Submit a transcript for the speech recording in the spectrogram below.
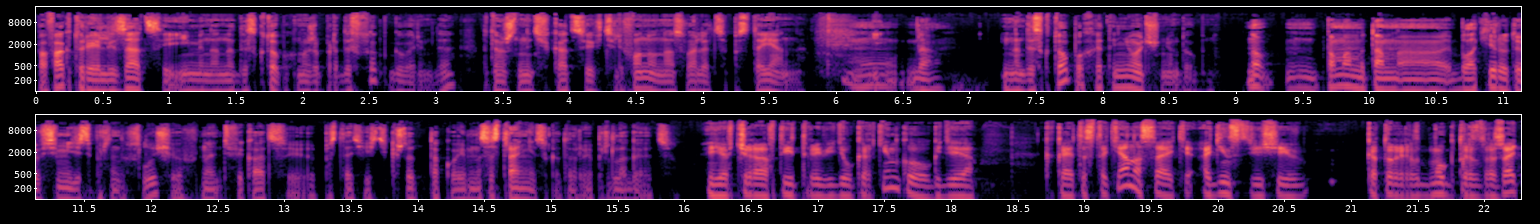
по факту реализации именно на десктопах, мы же про десктоп говорим, да? Потому что нотификации в телефон у нас валятся постоянно. Ну, И да. На десктопах это не очень удобно. Ну, по-моему, там э, блокируют в 70% случаев нотификации по статистике, что-то такое, именно со страниц, которые предлагаются. Я вчера в Твиттере видел картинку, где какая-то статья на сайте, 11 вещей, которые могут раздражать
